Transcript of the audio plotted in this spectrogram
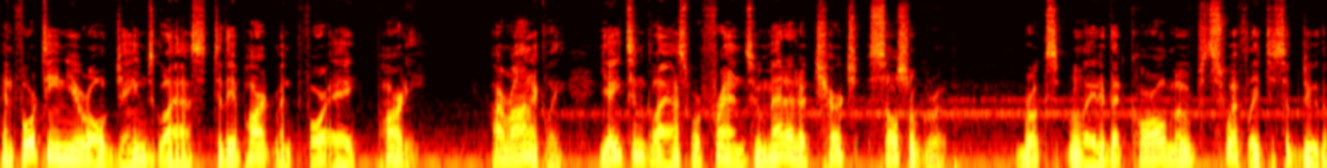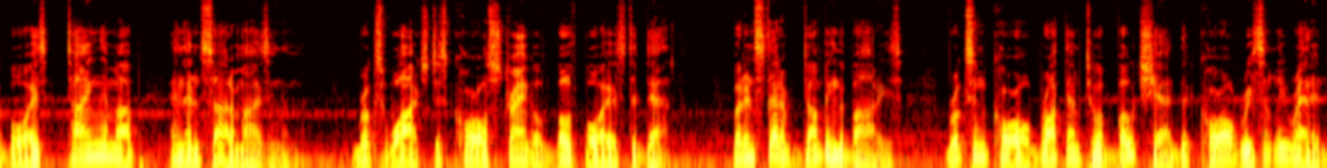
and 14 year old James Glass to the apartment for a party. Ironically, Yates and Glass were friends who met at a church social group. Brooks related that Corll moved swiftly to subdue the boys, tying them up and then sodomizing them. Brooks watched as Corll strangled both boys to death. But instead of dumping the bodies, Brooks and Corll brought them to a boat shed that Corll recently rented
